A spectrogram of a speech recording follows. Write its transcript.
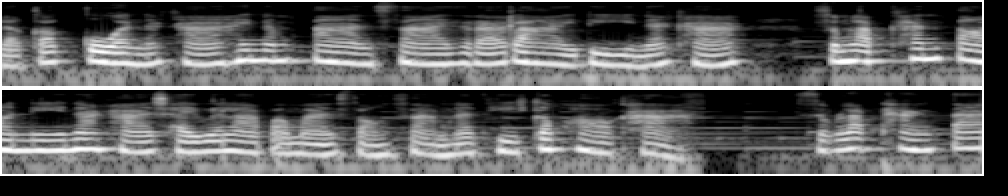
แล้วก็กวนนะคะให้น้ำตาลทรายละลายดีนะคะสำหรับขั้นตอนนี้นะคะ ใช้เวลาประมาณ 2-3 นาทีก็พอค่ะ สำหรับทางใต้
